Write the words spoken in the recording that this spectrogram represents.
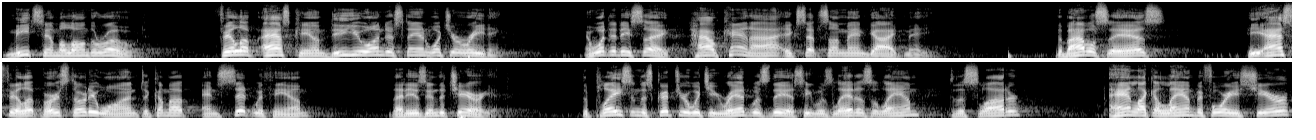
meets him along the road. Philip asked him, Do you understand what you're reading? And what did he say? How can I except some man guide me? The Bible says he asked Philip, verse 31, to come up and sit with him, that is, in the chariot. The place in the scripture which he read was this He was led as a lamb to the slaughter, and like a lamb before his shearer,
